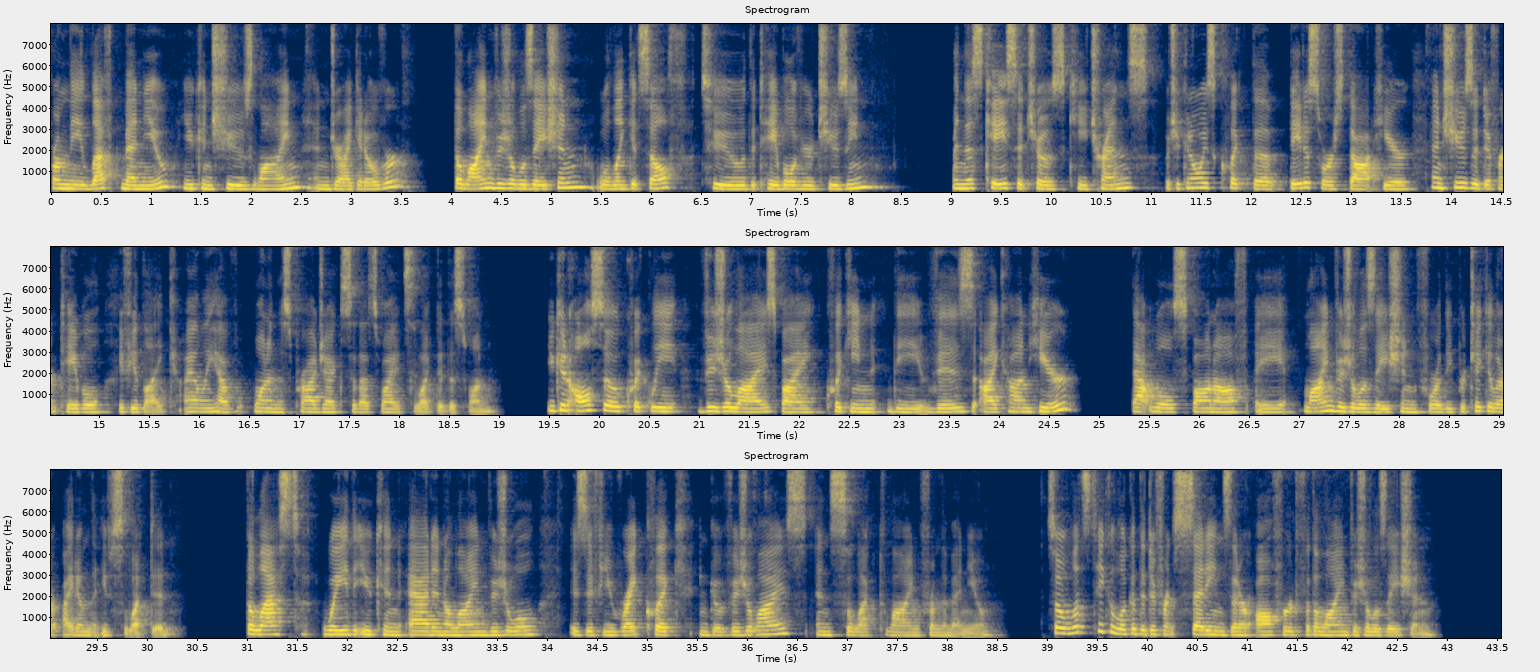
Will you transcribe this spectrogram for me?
From the left menu, you can choose line and drag it over. The line visualization will link itself to the table of your choosing. In this case, it shows key trends, but you can always click the data source dot here and choose a different table if you'd like. I only have one in this project, so that's why it selected this one. You can also quickly visualize by clicking the viz icon here. That will spawn off a line visualization for the particular item that you've selected. The last way that you can add in a line visual is if you right click and go visualize and select line from the menu. So let's take a look at the different settings that are offered for the line visualization.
